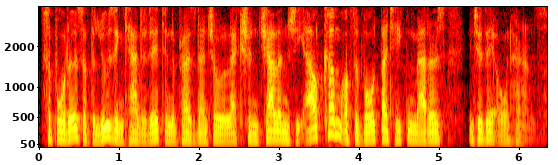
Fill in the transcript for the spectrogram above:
Supporters of the losing candidate in the presidential election challenged the outcome of the vote by taking matters into their own hands.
